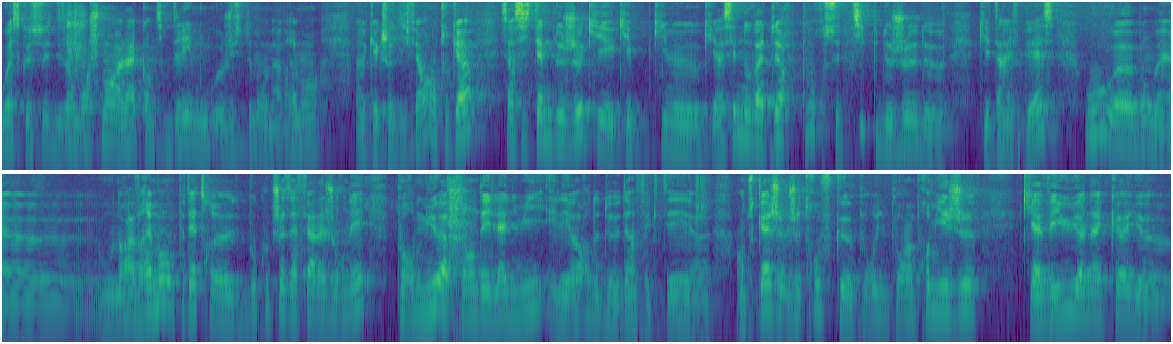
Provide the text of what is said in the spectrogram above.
Ou est-ce que c'est des embranchements à la Quantic Dream où justement on a vraiment euh, quelque chose de différent? En tout cas, c'est un système de jeu qui est, qui est, qui, est assez novateur pour ce type de jeu de, qui est un FPS où, bon, ben, on aura vraiment peut-être beaucoup de choses à faire la journée pour mieux appréhender la nuit et les hordes d'infectés. en tout cas, je, je trouve que pour, une, pour un premier jeu qui avait eu un accueil, euh,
